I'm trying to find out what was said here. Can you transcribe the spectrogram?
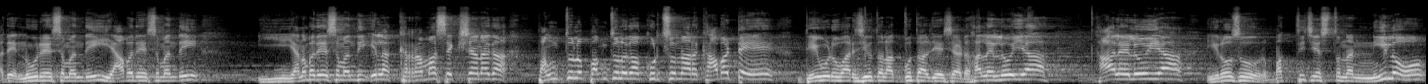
అదే నూరేస మంది యాభై దేశ మంది ఎనభై దేశ మంది ఇలా క్రమశిక్షణగా పంక్తులు పంక్తులుగా కూర్చున్నారు కాబట్టే దేవుడు వారి జీవితంలో అద్భుతాలు చేశాడు. హలెలూయ హాలెలూయ ఈరోజు భక్తి చేస్తున్న నీలో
